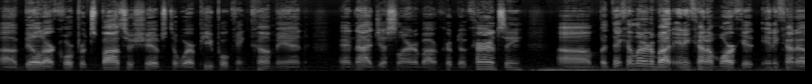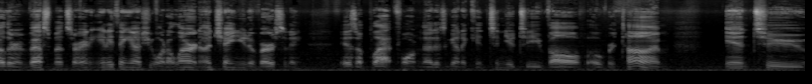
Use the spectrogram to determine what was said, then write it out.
uh, build our corporate sponsorships to where people can come in and not just learn about cryptocurrency, um, but they can learn about any kind of market, any kind of other investments, or any, anything else you want to learn. Unchained University is a platform that is going to continue to evolve over time into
